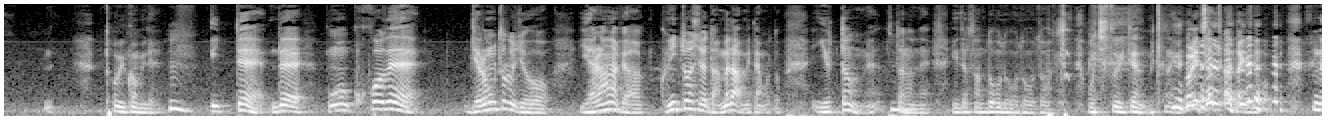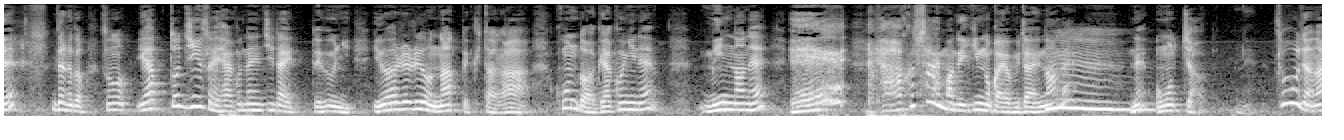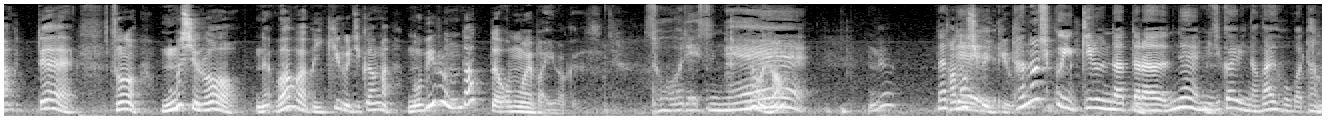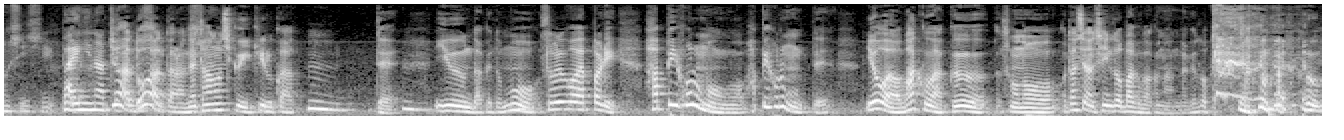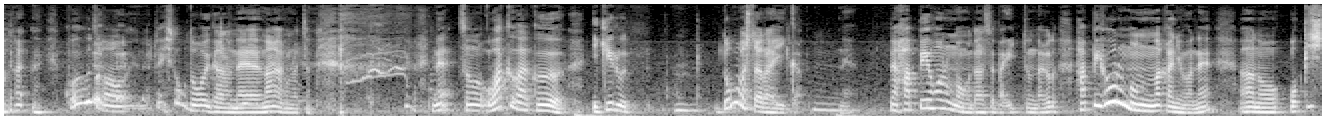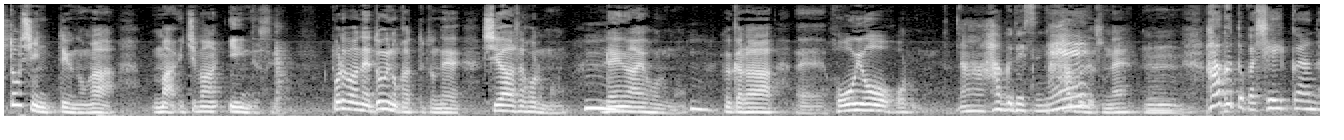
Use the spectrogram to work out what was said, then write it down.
飛び込みで、行ってでもうここでジェロントロジーをやらなきゃ国としてダメだみたいなこと言ったのね、そしたらね飯田さんどこどこどこどこって落ち着いてんのみたいな言われちゃったんだけどね。だけどそのやっと人生100年時代っていうふうに言われるようになってきたら今度は逆にねみんなねえー、100歳まで生きるのかよみたいなうん。ねね思っちゃう、ね、そうじゃなくてそのむしろ、ね、ワクワク生きる時間が伸びるんだって思えばいいわけです。そうですね。よね。だって楽しく生きる。楽しく生きるんだったらね、短いより長い方が楽しいし倍になってじゃあどうやっったらね楽しく生きるかうん。って言うんだけども、それはやっぱりハッピーホルモンをハッピーホルモンって要はワクワクその私は心臓バクバクなんだけど こういうことが一言多いからね長くなっちゃって。ねそのワクワク生きるどうしたらいいか、ねでハッピーホルモンを出せばいいって言うんだけどハッピーホルモンの中にはねあのオキシトシンっていうのが、まあ、一番いいんですよ。これはねどういうのかっていうとね幸せホルモン、恋愛ホルモン、それから、えー包容ホルモン。あーハグですね。ハグですね、ううん。んハグとかシェイクハ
